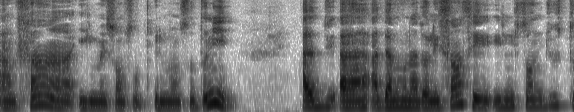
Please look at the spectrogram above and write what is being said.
enfant, ils me sont, ils m'ont soutenu. À, dans mon adolescence, ils sont juste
